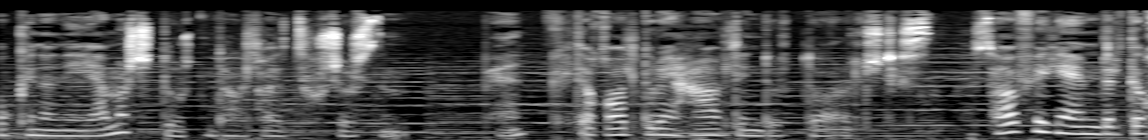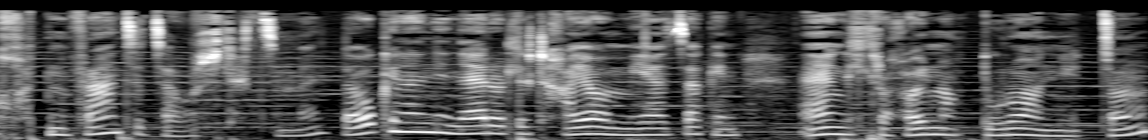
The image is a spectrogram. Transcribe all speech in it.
Укиноны ямар ч дүрдэн тоглохыг зөвшөөрсөн байна. Гэхдээ гол дүрийн хаавлын дүрд оруулж гисэн. Софигийн амьдардаг хот нь Францад загварчлагдсан байна. Окинаны найруулагч Хаяо Миязаки нь Англи руу 2004 оны 100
